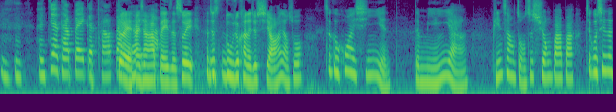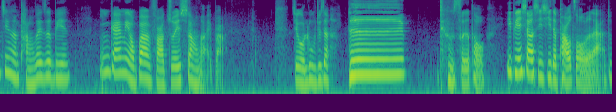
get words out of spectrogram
嗯哼，很像他背个超大。对，很像他背着，所以他就鹿就看了就笑。他想说，这个坏心眼的绵羊，平常总是凶巴巴，结果现在竟然躺在这边，应该没有办法追上来吧？结果鹿就这样，吐舌头，一边笑嘻嘻的跑走了啦，就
